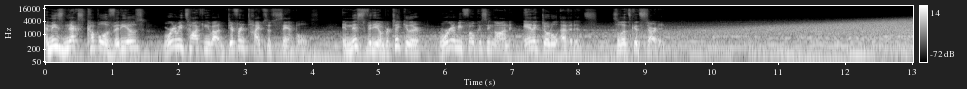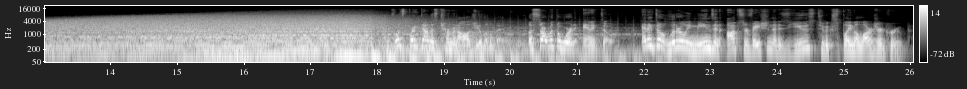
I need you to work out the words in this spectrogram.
In these next couple of videos, we're going to be talking about different types of samples. In this video in particular, we're going to be focusing on anecdotal evidence. So let's get started. So let's break down this terminology a little bit. Let's start with the word anecdote. Anecdote literally means an observation that is used to explain a larger group.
